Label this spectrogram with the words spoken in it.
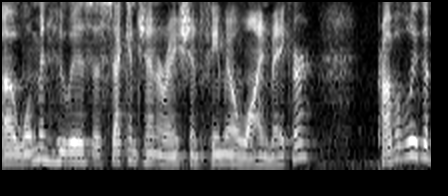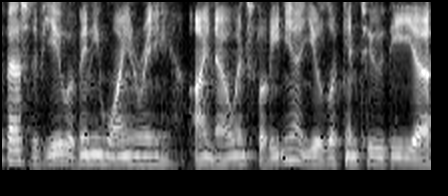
a woman who is a second generation female winemaker. Probably the best view of any winery I know in Slovenia. You look into the uh,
